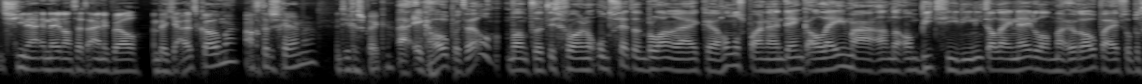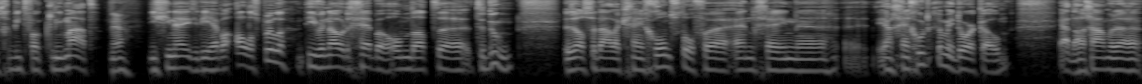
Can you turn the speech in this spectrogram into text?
China en Nederland uiteindelijk wel een beetje uitkomen achter de schermen met die gesprekken? Ja, ik hoop het wel, want het is gewoon een ontzettend belangrijke handelspartner. En denk alleen maar aan de ambitie die niet alleen Nederland, maar Europa heeft op het gebied van klimaat. Ja. Die Chinezen die hebben alle spullen die we nodig hebben om dat uh, te doen. Dus als er dadelijk geen grondstoffen en geen, uh, ja, geen goederen meer doorkomen, ja, dan gaan we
